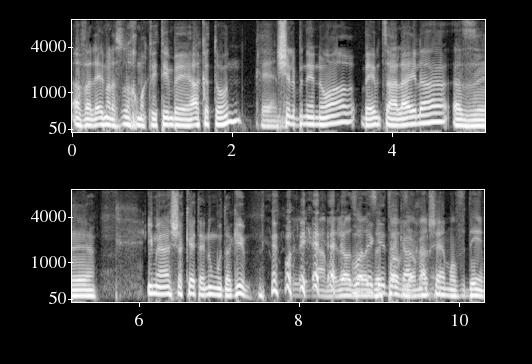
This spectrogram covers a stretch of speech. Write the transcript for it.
אבל אין מה לעשות, אנחנו מקליטים בהאקתון כן. של בני נוער באמצע הלילה, אז אה, אם היה שקט היינו מודאגים. לגמרי, לא, זה, טוב, זה. אומר שהם עובדים.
